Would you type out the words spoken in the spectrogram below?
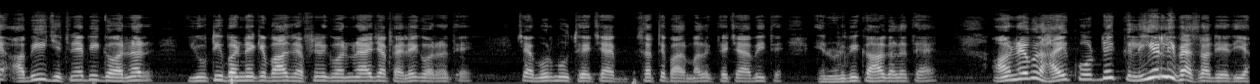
अभी जितने भी गवर्नर यूटी बनने के बाद लेफ्टिनेंट गवर्नर आए या पहले गवर्नर थे, चाहे मुर्मू थे, चाहे सत्यपाल मलिक थे, चाहे अभी थे, इन्होंने भी कहा गलत है। ऑनरेबल हाई कोर्ट ने क्लियरली फैसला दे दिया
